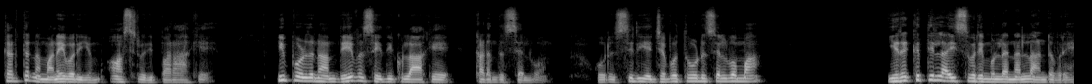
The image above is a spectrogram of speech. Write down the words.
கர்த்தர் நம் அனைவரையும் ஆசிர்வதிப்பாராக. இப்பொழுது நாம் தேவ செய்திக்குள்ளாக கடந்து செல்வோம். ஒரு சிறிய ஜெபத்தோடு செல்வோமா? இரக்கத்தில் ஐஸ்வர்யமுள்ள நல்ல ஆண்டவரே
